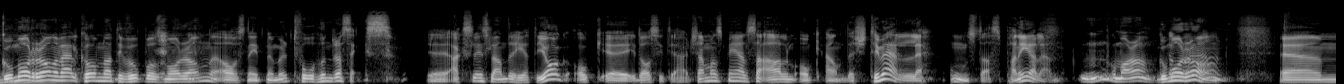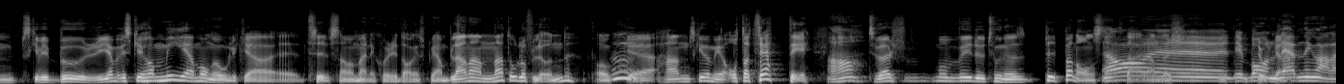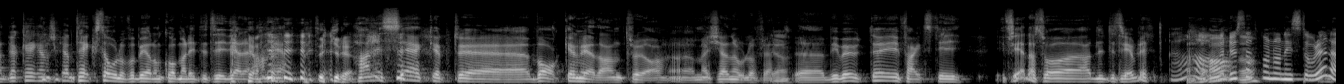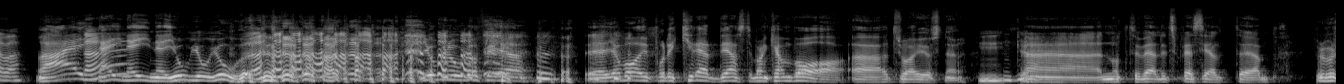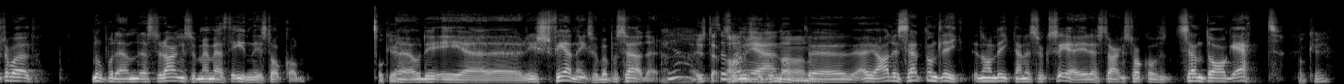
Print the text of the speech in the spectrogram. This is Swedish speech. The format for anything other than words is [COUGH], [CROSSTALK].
God morgon och välkomna till Fotbollsmorgon avsnitt nummer 206. Eh, Axel Inslander heter jag och eh, idag sitter jag här tillsammans med Elsa Alm och Anders Timell. Onsdagspanelen. Mm, god morgon. God morgon. Um, ska vi börja? Vi ska ju ha med många olika eh, trivsamma människor i dagens program. Bland annat Olof Lund. Och Mm. eh, han ska vara med 8.30. Aha. Tyvärr var ju du tvungen att pipa någonstans Ja, där Anders. eh, det är barnlämning och annat. Jag kan, kanske kan texta Olof och be honom komma lite tidigare. [LAUGHS] Han är, [LAUGHS] han är säkert eh, vaken redan tror jag, eh, om jag känner Olof rätt. Eh, vi var ute i, faktiskt i, i fredags och hade lite trevligt. Ja, men du satt på någon historia där va? Nej, Nej. nej, nej, nej, jo, jo, jo. [LAUGHS] jo, men Olof är... Eh, jag var ju på det kreddigaste man kan vara, eh, tror jag just nu. Eh, något väldigt speciellt. Eh, för det första var jag på den restaurang som är mest inne i Stockholm. Okej. Eh, och det är uh, Rish Fenix som är på Söder. Ja, just det. Ja, Som just det, är något, eh, jag har aldrig sett något lik, någon liknande succé i restaurang Stockholm sen dag ett.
